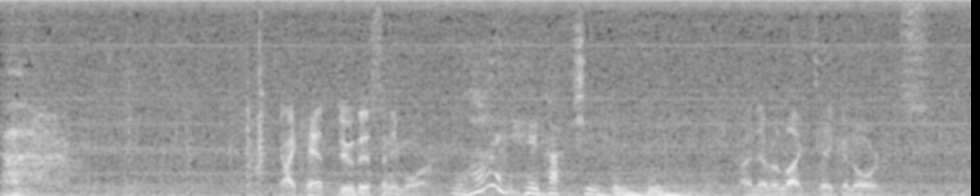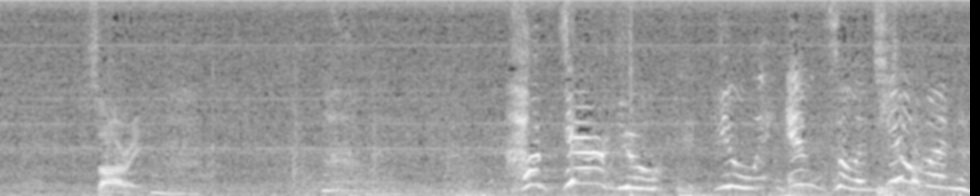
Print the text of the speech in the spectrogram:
I can't do this anymore. Why, Heihachi? I never liked taking orders. Sorry. How dare you! You insolent human!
